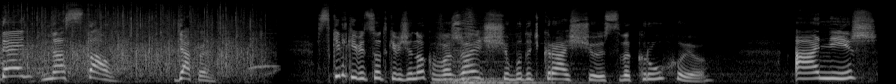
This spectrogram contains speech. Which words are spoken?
День настав. Дякую. Скільки відсотків жінок вважають, що будуть кращою свекрухою, аніж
